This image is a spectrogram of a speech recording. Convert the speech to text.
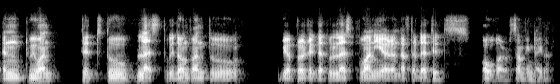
and we want it to last. We don't want to be a project that will last one year and after that it's over or something like that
